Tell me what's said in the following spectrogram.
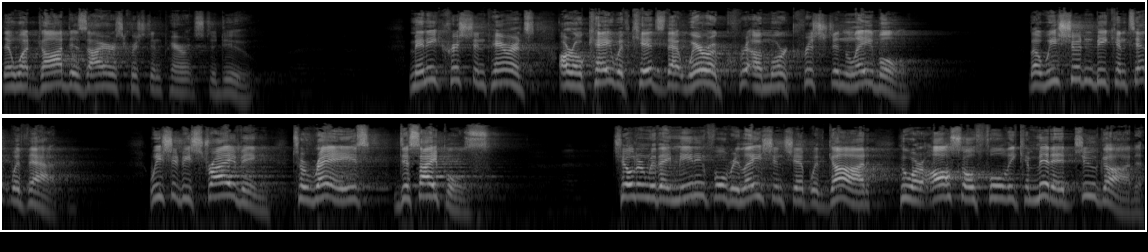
than what God desires Christian parents to do. Many Christian parents are okay with kids that wear a, a more Christian label, but we shouldn't be content with that. We should be striving to raise disciples. Children with a meaningful relationship with God who are also fully committed to God.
